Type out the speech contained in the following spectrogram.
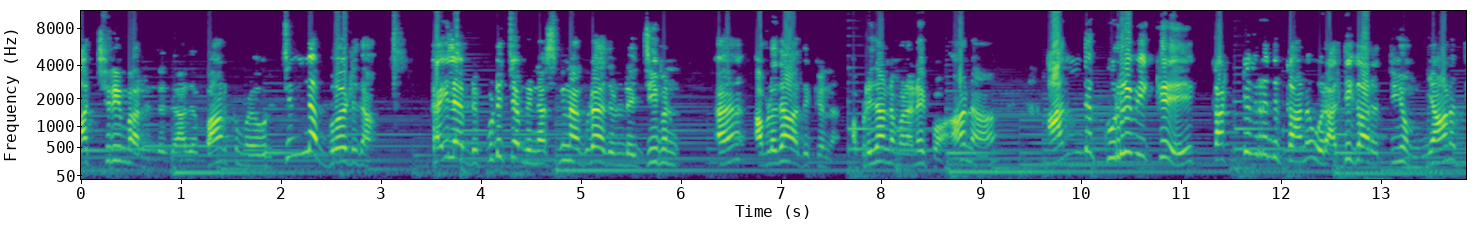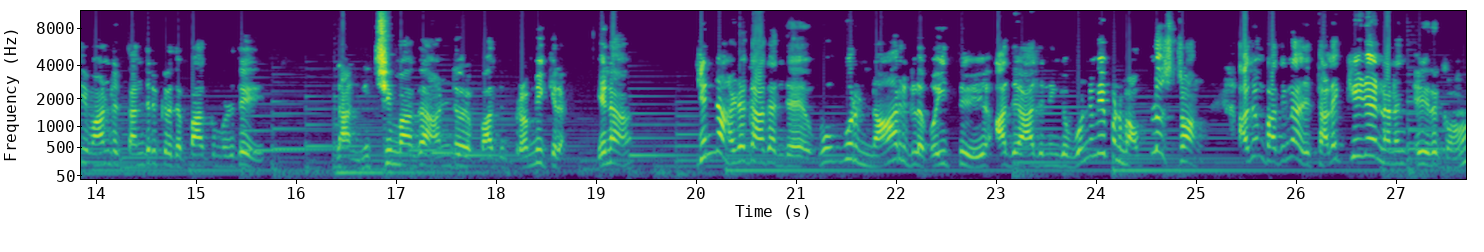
ஆச்சரியமா இருந்தது. அதை பார்க்கும் பொழுது ஒரு சின்ன பேர்டு தான். கையில அப்படி பிடிச்சு அப்படி நசுங்கினா கூட அதனுடைய ஜீவன் ஆஹ், அவ்வளவுதான் அதுக்குன்னு. அப்படிதான் நம்ம நினைப்போம். ஆனா அந்த குருவிக்கு கட்டுகிறதுக்கான ஒரு அதிகாரத்தையும் ஞானத்தையும் ஆண்டு தந்திருக்கிறத பார்க்கும் பொழுது நான் நிச்சயமாக ஆண்டவரை பார்த்து பிரமிக்கிறேன். ஏன்னா என்ன அழகாக அந்த ஒவ்வொரு நாறுகளை வைத்து அது அது நீங்க ஒண்ணுமே பண்ண முடியாது. அவ்வளவு ஸ்ட்ராங் அதுவும் பாத்தீங்கன்னா அது தலைக்கீழே நனைஞ்சு இருக்கும்.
